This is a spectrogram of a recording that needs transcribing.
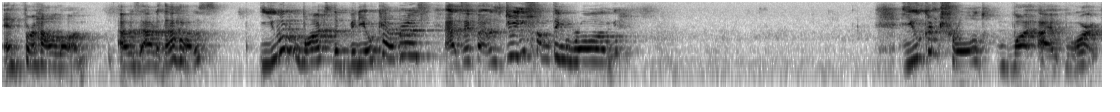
and for how long. I was out of the house. You would watch the video cameras as if I was doing something wrong. You controlled what I wore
